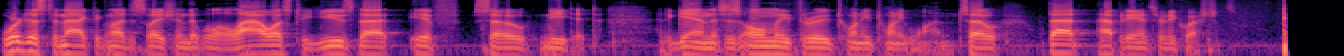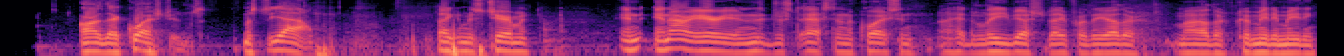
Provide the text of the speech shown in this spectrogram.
we're just enacting legislation that will allow us to use that if so needed. And again, this is only through 2021. So with that, happy to answer any questions. Are there questions? Mr. Yow? Thank you, Mr. Chairman. In, in our area, and just asking a question, I had to leave yesterday for the other, my other committee meeting.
